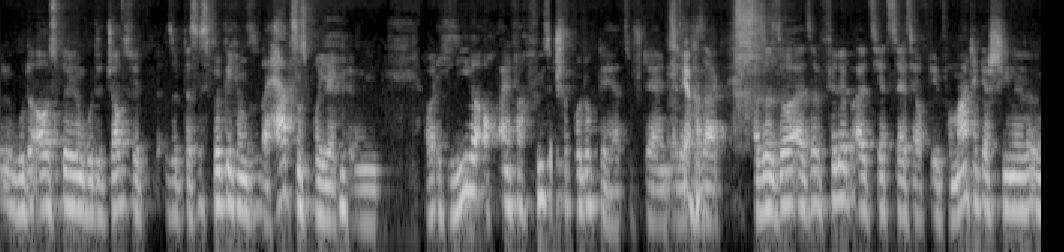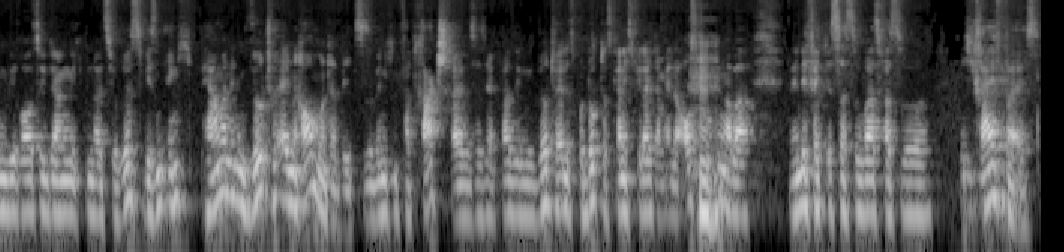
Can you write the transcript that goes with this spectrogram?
eine gute Ausbildung, gute Jobs. Wir, also das ist wirklich unser Herzensprojekt irgendwie. Aber ich liebe auch einfach physische Produkte herzustellen, ehrlich ja. gesagt. Also so, also Philipp als jetzt, der ist ja auf die Informatikerschiene irgendwie rausgegangen. Ich bin als Jurist. Wir sind eigentlich permanent im virtuellen Raum unterwegs. Also wenn ich einen Vertrag schreibe, ist das ja quasi ein virtuelles Produkt. Das kann ich vielleicht am Ende ausdrucken, aber im Endeffekt ist das sowas, was so nicht greifbar ist.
